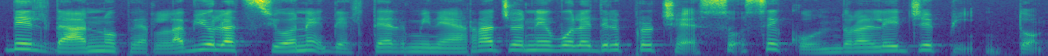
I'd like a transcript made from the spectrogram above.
del danno per la violazione del termine ragionevole del processo secondo secondo la legge Pinto.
